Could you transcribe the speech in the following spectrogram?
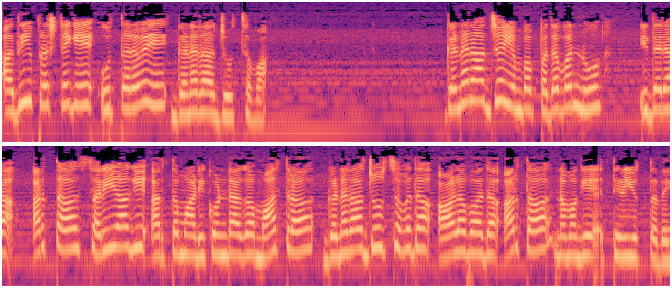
ಅದೇ ಪ್ರಶ್ನೆಗೆ ಉತ್ತರವೇ ಗಣರಾಜ್ಯೋತ್ಸವ. ಗಣರಾಜ್ಯ ಎಂಬ ಪದವನ್ನು ಇದರ ಅರ್ಥ ಸರಿಯಾಗಿ ಅರ್ಥ ಮಾಡಿಕೊಂಡಾಗ ಮಾತ್ರ ಗಣರಾಜ್ಯೋತ್ಸವದ ಆಳವಾದ ಅರ್ಥ ನಮಗೆ ತಿಳಿಯುತ್ತದೆ.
